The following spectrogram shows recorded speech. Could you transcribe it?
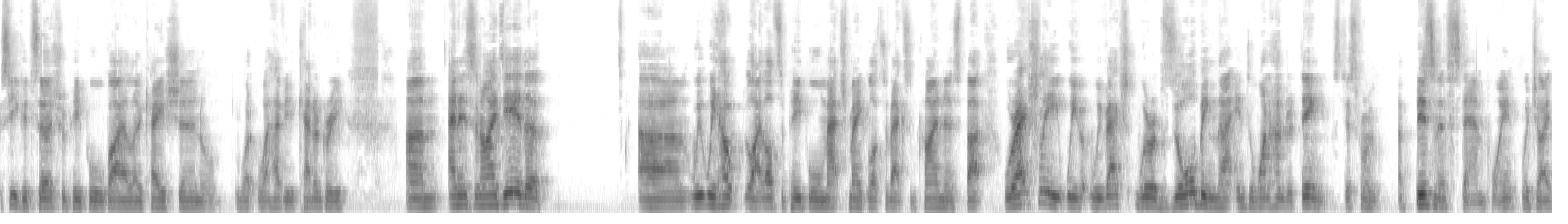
So you could search for people via location or what, what have you, category. Um, and it's an idea that um, we, we help like lots of people match make lots of acts of kindness, but we're actually we've we've actually we're absorbing that into 100 things just from a business standpoint, which I,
